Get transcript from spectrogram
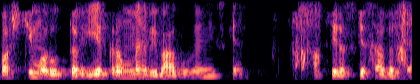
पश्चिम और उत्तर, ये क्रम में विभाग हुए हैं इसके अब के सागर के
